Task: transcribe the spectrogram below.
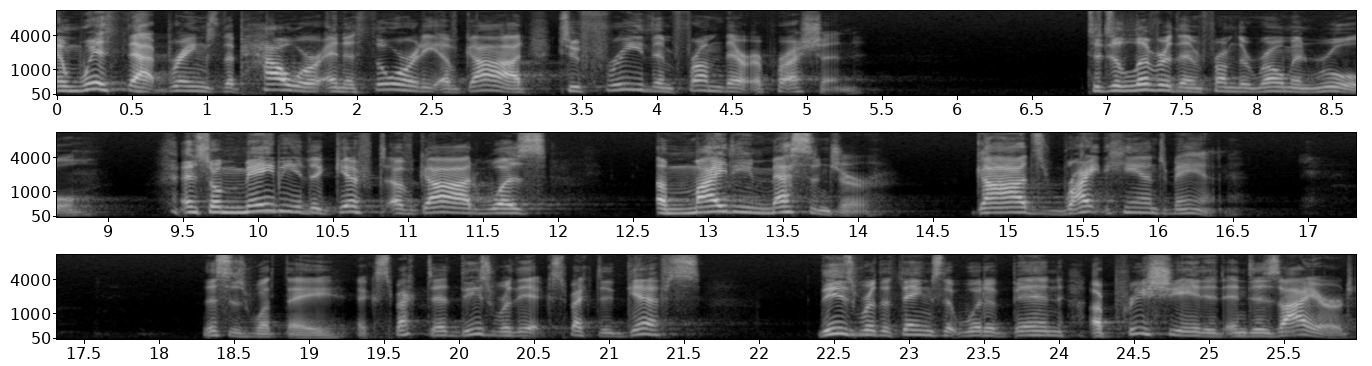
And with that brings the power and authority of God to free them from their oppression, to deliver them from the Roman rule. And so maybe the gift of God was a mighty messenger, God's right hand man. This is what they expected. These were the expected gifts. These were the things that would have been appreciated and desired,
